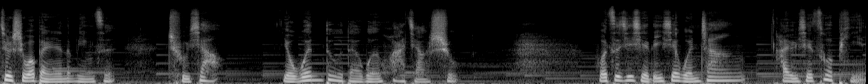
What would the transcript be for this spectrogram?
就是我本人的名字，楚笑。有温度的文化讲述，我自己写的一些文章，还有一些作品，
